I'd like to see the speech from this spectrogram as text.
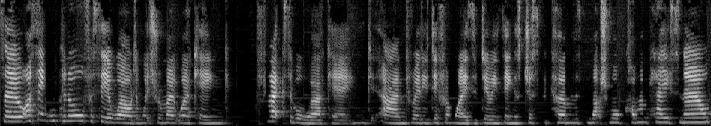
So I think we can all foresee a world in which remote working, flexible working, and really different ways of doing things just becomes much more commonplace now.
